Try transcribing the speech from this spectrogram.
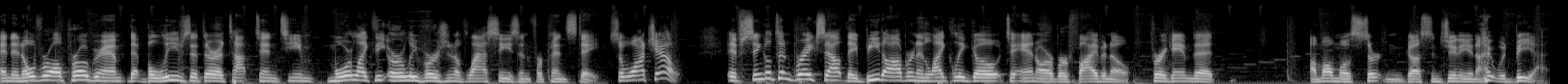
and an overall program that believes that they're a top 10 team, more like the early version of last season for Penn State. So watch out. If Singleton breaks out, they beat Auburn and likely go to Ann Arbor 5 0 for a game that I'm almost certain Gus and Ginny and I would be at.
